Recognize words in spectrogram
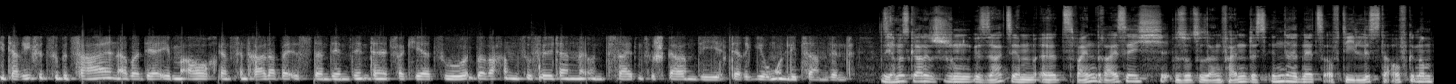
die Tarife zu bezahlen, aber der eben auch ganz zentral dabei ist, dann den, Internetverkehr zu überwachen, zu filtern und Seiten zu sperren, die der Regierung unliebsam sind. Sie haben es gerade schon gesagt, Sie haben äh, 32 sozusagen Feinde des Internets auf die Liste aufgenommen.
